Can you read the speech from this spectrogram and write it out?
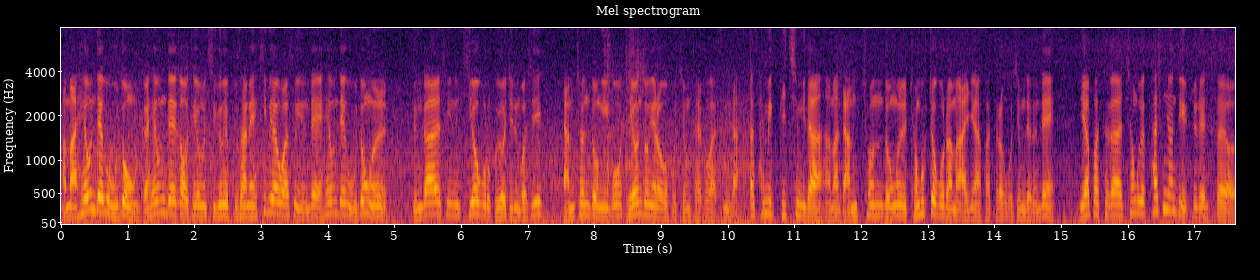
아마 해운대구 우동, 그러니까 해운대가 어떻게 보면 지금의 부산의 핵심이라고 할 수 있는데 해운대구 우동을 능가할 수 있는 지역으로 보여지는 것이 남천동이고 대연동이라고 보시면 될 것 같습니다. 삼익 비치입니다. 아마 남천동을 전국적으로 아마 알린 아파트라고 보시면 되는데 이 아파트가 1980년도에 입주를 했어요.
